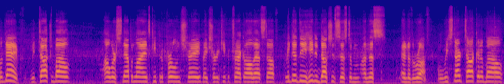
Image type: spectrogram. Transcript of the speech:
So Dave, we talked about how we're snapping lines, keeping the purlin straight, make sure to keep a track of all that stuff. We did the heat induction system on this end of the roof. When we start talking about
